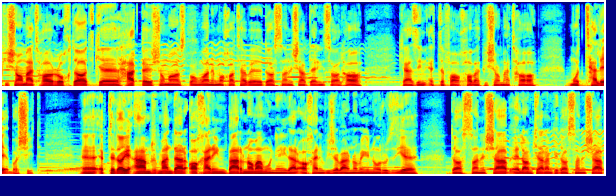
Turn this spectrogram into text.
پیشامدها رخ داد که حق شماست به عنوان مخاطب داستان شب در این سالها که از این اتفاقها و پیشامدها مطلع باشید. ابتدای امر من در آخرین برنامهمون یعنی در آخرین ویژه برنامه نوروزی داستان شب اعلام کردم که داستان شب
